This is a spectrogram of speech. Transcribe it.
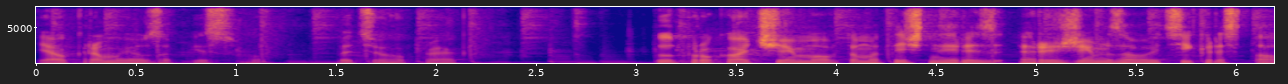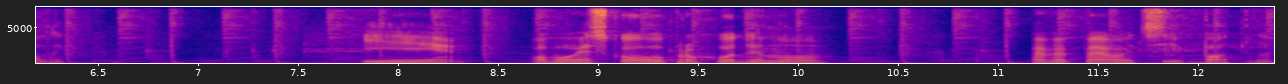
я окремо його записував до цього проєкту. Тут прокачуємо автоматичний режим за оці кристалики. І обов'язково проходимо PvP оці батли.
